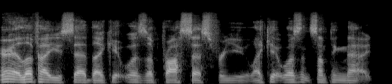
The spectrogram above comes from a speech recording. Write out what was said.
Mary i love how you said like it was a process for you. Like it wasn't something that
